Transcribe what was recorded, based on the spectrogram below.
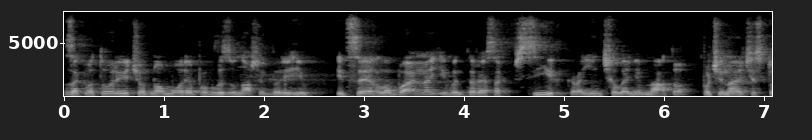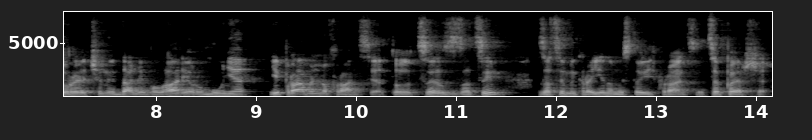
з акваторії Чорного моря поблизу наших берегів. І це глобально і в інтересах всіх країн-членів НАТО, починаючи з Туреччини, далі Болгарія, Румунія і правильно Франція. То це за цим за цими країнами стоїть Франція. Це перше.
